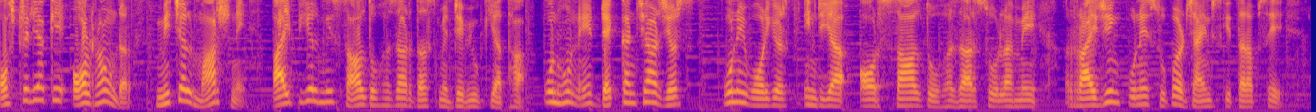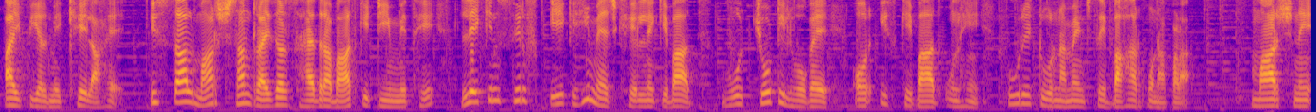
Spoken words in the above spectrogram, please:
ऑस्ट्रेलिया के ऑलराउंडर मिचेल मार्श ने आईपीएल में साल 2010 में डेब्यू किया था। उन्होंने Deccan Chargers, Pune Warriors India और साल 2016 में राइजिंग पुणे सुपर जाइंट्स की तरफ़ से आईपीएल में खेला है। इस साल मार्च सनराइजर्स हैदराबाद की टीम में थे, लेकिन सिर्फ़ एक ही मैच खेलने के बाद वो चोटिल हो गए और इसके बाद उन्हें पूरे टूर्नामेंट से बाहर होना पड़ा। मार्च ने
